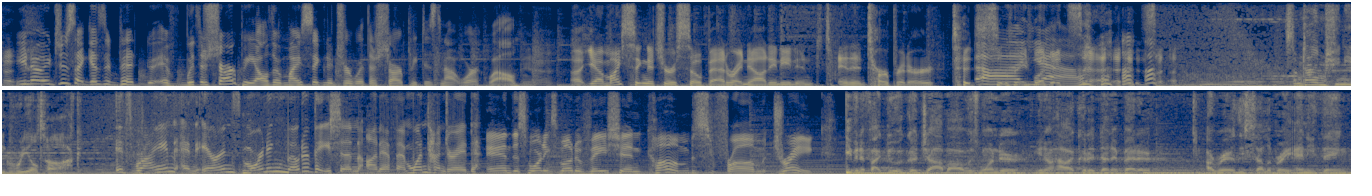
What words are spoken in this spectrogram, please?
you know, it just I guess it if with a sharpie. Although my signature with a sharpie does not work well. Uh, yeah, my signature is so bad right now. I need an, an interpreter to, to Uh, read yeah. what it says. Sometimes you need real talk. It's Ryan and Erin's morning motivation on FM 100. and this morning's motivation comes from Drake. Even if I do a good job, I always wonder, you know, how I could have done it better. I rarely celebrate anything.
